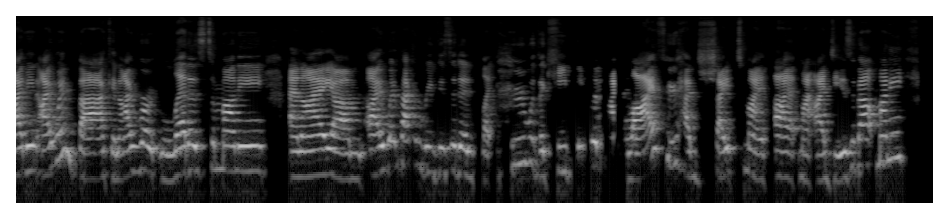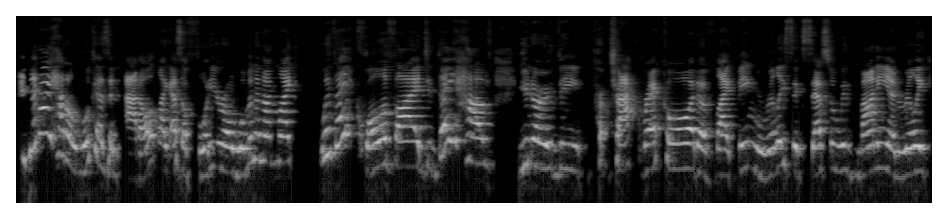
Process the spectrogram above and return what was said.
I mean, I went back and I wrote letters to money, and I um, I went back and revisited like who were the key people in my life who had shaped my uh, my ideas about money. And then I had a look as an adult, like as a forty year old woman, and I'm like, were they qualified? Did they have, you know, the track record of like being really successful with money and really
